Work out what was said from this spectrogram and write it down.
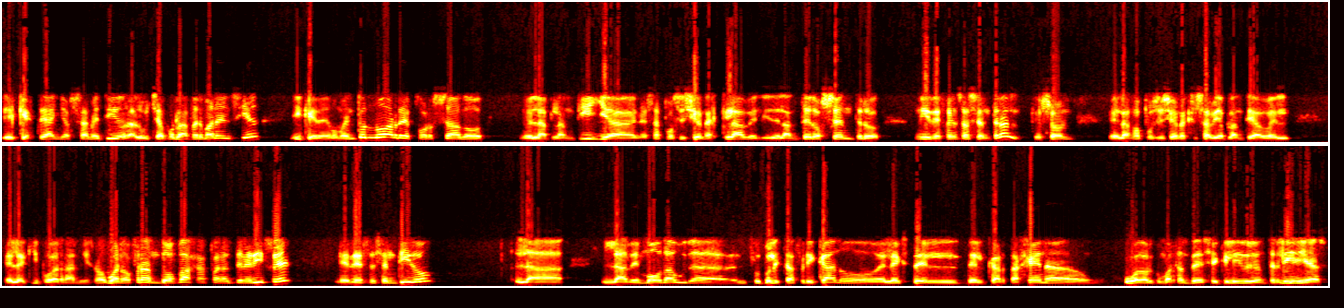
eh, que este año se ha metido en la lucha por la permanencia y que de momento no ha reforzado la plantilla en esas posiciones clave, ni delantero centro, ni defensa central, que son eh, las dos posiciones que se había planteado el, el equipo de Ramis. ¿no? Bueno, Fran, dos bajas para el Tenerife. En ese sentido, la, la de Modauda, el futbolista africano, el ex del, del Cartagena, un jugador con bastante desequilibrio entre líneas,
